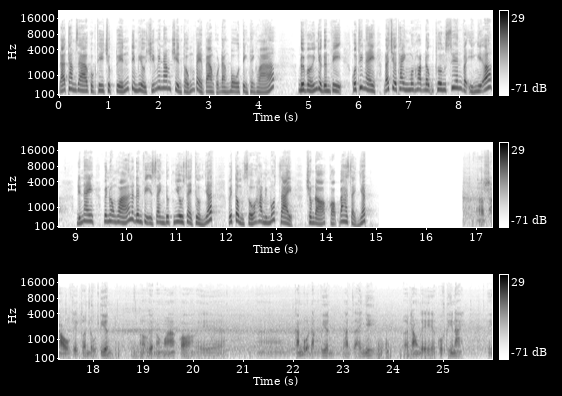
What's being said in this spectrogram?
đã tham gia cuộc thi trực tuyến tìm hiểu 90 năm truyền thống vẻ vang của Đảng bộ tỉnh Thanh Hóa. Đối với nhiều đơn vị, cuộc thi này đã trở thành một hoạt động thường xuyên và ý nghĩa. Đến nay, huyện Hoàng Hóa là đơn vị giành được nhiều giải thưởng nhất với tổng số 21 giải, trong đó có 3 giải nhất. À, sau cái tuần đầu tiên, ở huyện Hoàng Hóa có cái à, cán bộ đảng viên đạt giải nhì ở trong cái cuộc thi này thì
